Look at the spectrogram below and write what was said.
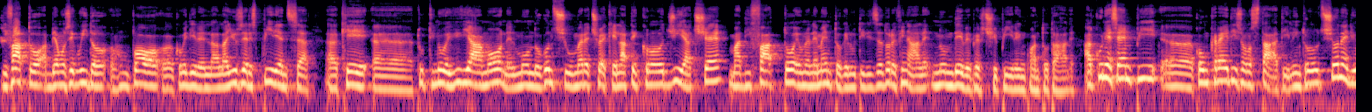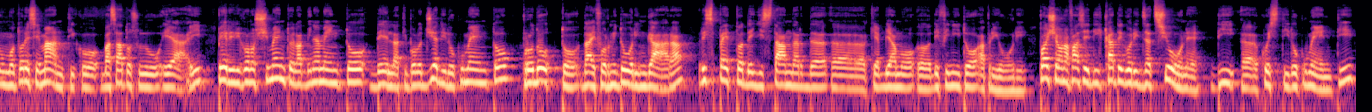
Di fatto abbiamo seguito un po' eh, come dire la, la user experience eh, che eh, tutti noi viviamo nel mondo consumer, cioè che la tecnologia c'è, ma di fatto è un elemento che l'utilizzatore finale non deve percepire in quanto tale. Alcuni esempi eh, concreti sono stati l'introduzione di un motore semantico basato su AI per il riconoscimento e l'abbinamento della tipologia di documento prodotto dai fornitori in gara rispetto a degli standard eh, che abbiamo eh, definito a priori. Poi c'è una fase di categorizzazione di eh, questi documenti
